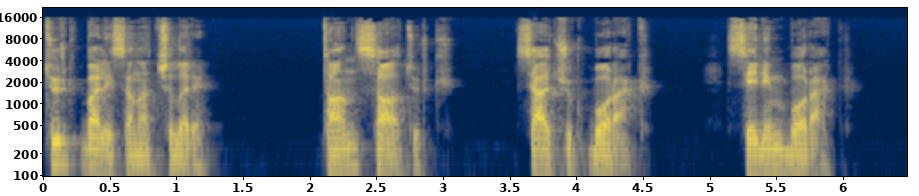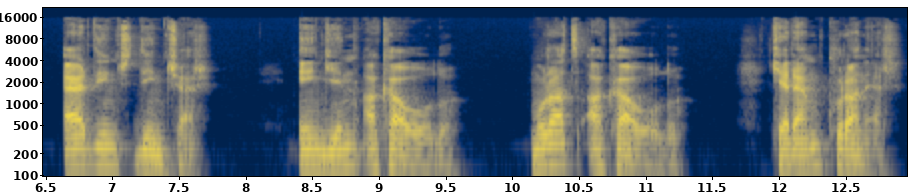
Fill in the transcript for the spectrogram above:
Türk bale sanatçıları Tan Sağtürk, Selçuk Borak, Selim Borak, Erdinç Dinçer, Engin Akaoğlu, Murat Akaoğlu, Kerem Kuraner,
